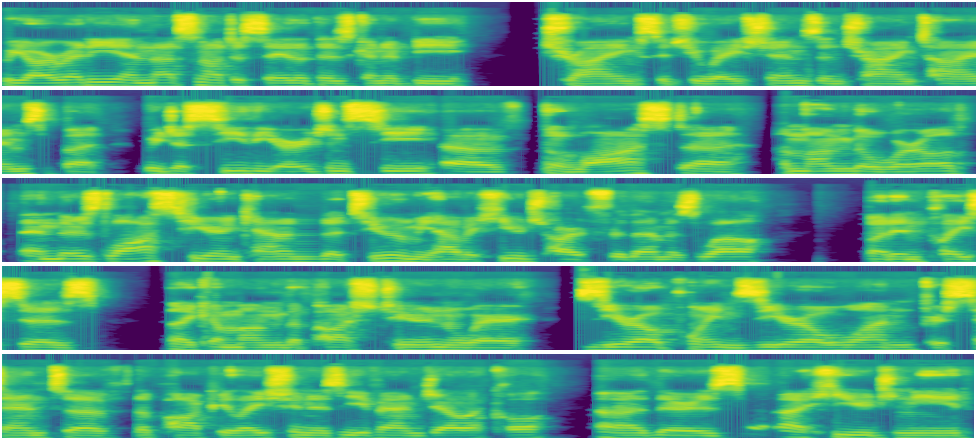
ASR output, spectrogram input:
we are ready. And that's not to say that there's going to be trying situations and trying times, but we just see the urgency of the lost uh, among the world. And there's lost here in Canada too. And we have a huge heart for them as well. But in places like among the Pashtun, where 0.01% of the population is evangelical, uh, there's a huge need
